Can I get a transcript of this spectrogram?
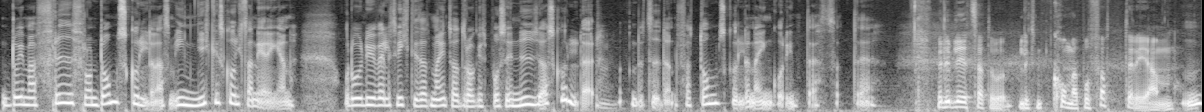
då är man fri från de skulderna som ingick i skuldsaneringen. Och då är det ju väldigt viktigt att man inte har dragit på sig nya skulder mm. under tiden, för att de skulderna ingår inte. Så att, eh, men det blir ett sätt att liksom komma på fötter igen. Mm,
